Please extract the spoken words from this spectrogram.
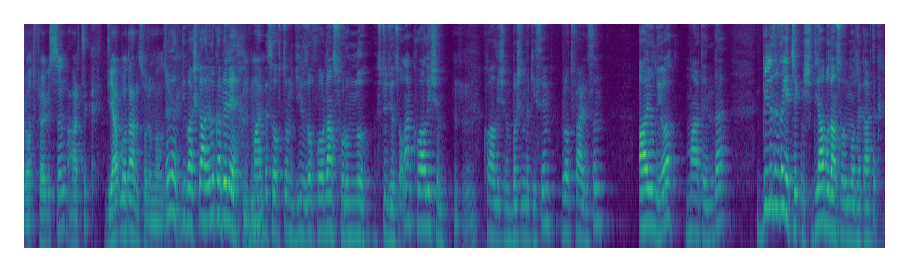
Rod Ferguson artık Diablo'dan sorumlu olacak. Evet bir başka ayrılık haberi. Hı hı. Microsoft'un Gears of War'dan sorumlu stüdyosu olan Coalition. Hı. Coalition'ın başındaki isim Rod Ferguson ayrılıyor Mart ayında. Blizzard'a geçecekmiş. Diablo'dan sorumlu olacak artık.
